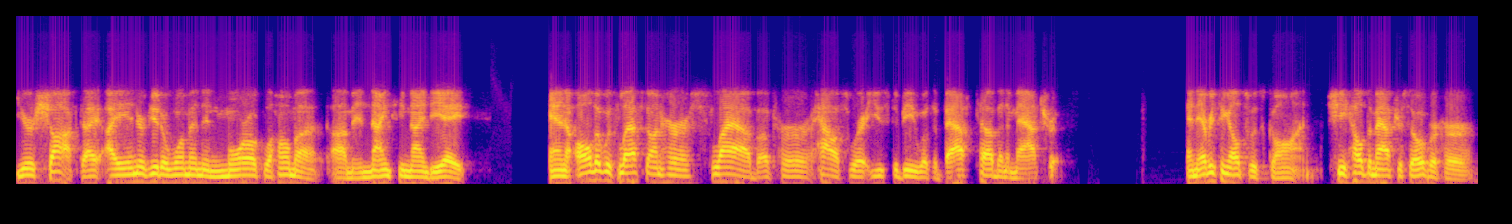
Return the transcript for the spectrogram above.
you're shocked. I, I interviewed a woman in Moore, Oklahoma, um, in 1998, and all that was left on her slab of her house, where it used to be, was a bathtub and a mattress, and everything else was gone. She held the mattress over her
